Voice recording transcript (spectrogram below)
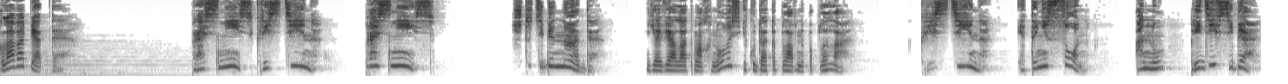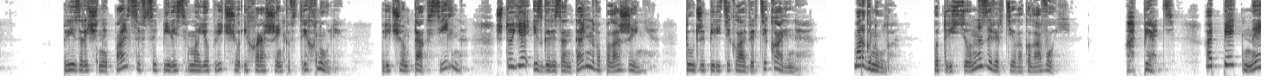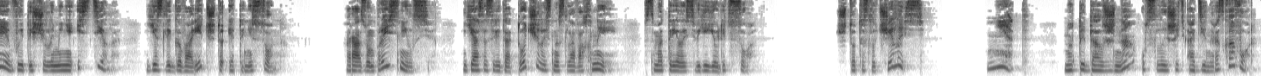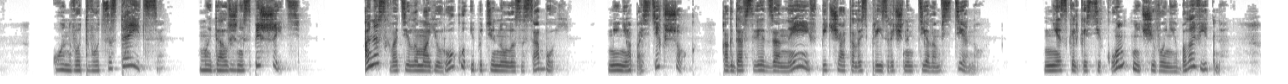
Глава пятая. «Проснись, Кристина! Проснись!» «Что тебе надо?» Я вяло отмахнулась и куда-то плавно поплыла. «Кристина, это не сон! А ну, приди в себя!» Призрачные пальцы вцепились в мое плечо и хорошенько встряхнули. Причем так сильно, что я из горизонтального положения тут же перетекла в вертикальное. Моргнула, потрясенно завертела головой. Опять, опять Нея вытащила меня из тела, если говорит, что это не сон. Разум прояснился. Я сосредоточилась на словах Неи, смотрелась в ее лицо. «Что-то случилось?» «Нет, но ты должна услышать один разговор. Он вот-вот состоится. Мы должны спешить». Она схватила мою руку и потянула за собой. Меня постиг шок, когда вслед за Неей впечаталась призрачным телом в стену. Несколько секунд ничего не было видно,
